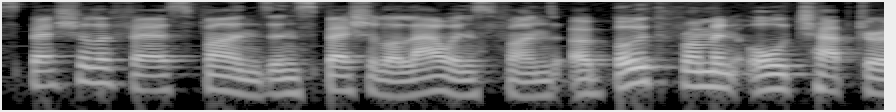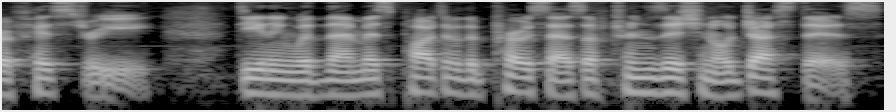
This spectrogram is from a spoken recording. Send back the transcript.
Special Affairs Funds and Special Allowance Funds are both from an old chapter of history. Dealing with them is part of the process of transitional justice.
